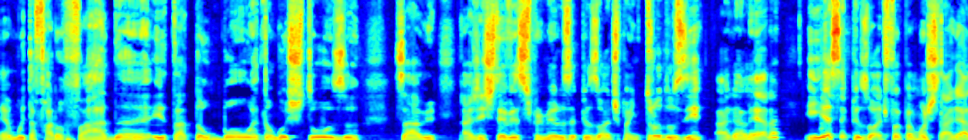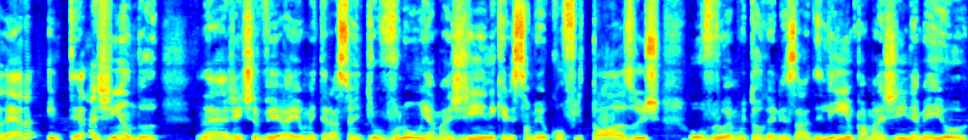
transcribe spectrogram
é muita farofada e tá tão bom, é tão gostoso, sabe? A gente teve esses primeiros episódios para introduzir a galera e esse episódio foi para mostrar a galera interagindo. Né? A gente vê aí uma interação entre o Vroom e a Magine, que eles são meio conflitosos. O Vroom é muito organizado e limpo, a Magine é meio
